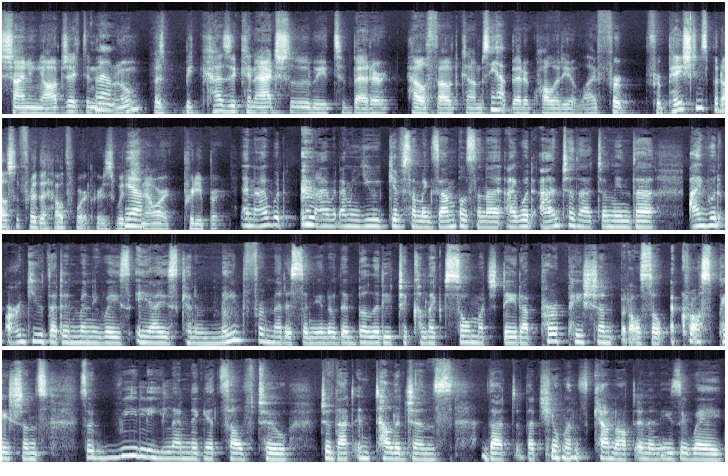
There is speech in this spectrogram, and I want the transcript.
shining object in the yeah. room, but because it can actually lead to better health outcomes, yeah. to better quality of life for for patients, but also for the health workers, which yeah. now are pretty burdened. And I would, I would, I mean, you give some examples, and I, I would add to that. I mean, the I would argue that in many ways AI is kind of made for medicine. You know, the ability to collect so much data per patient, but also across patients. So really lending itself to to that intelligence that that humans cannot in an easy way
